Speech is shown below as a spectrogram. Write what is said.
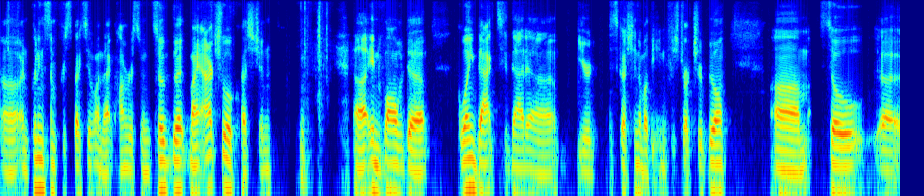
uh, and putting some perspective on that, Congressman. So the, my actual question uh, involved uh, going back to that, uh, your discussion about the infrastructure bill. Um, so uh,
